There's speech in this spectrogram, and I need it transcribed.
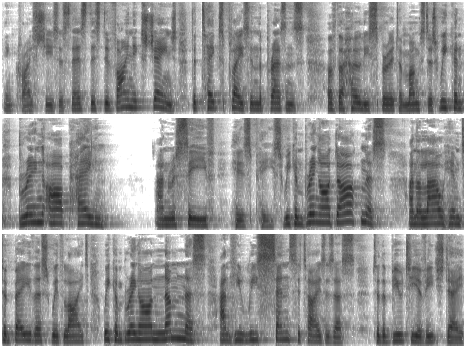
in Christ Jesus. There's this divine exchange that takes place in the presence of the Holy Spirit amongst us. We can bring our pain and receive his peace. We can bring our darkness and allow him to bathe us with light. We can bring our numbness and he resensitizes us to the beauty of each day.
